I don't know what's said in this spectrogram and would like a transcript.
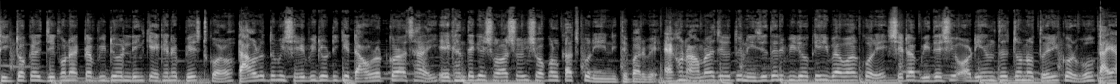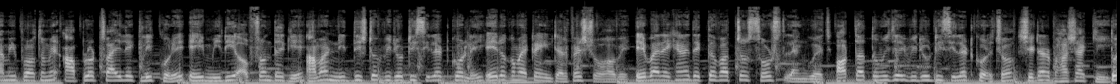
টিকটকের যে কোনো একটা ভিডিওর লিঙ্ক এখানে পেস্ট করো, তাহলে তুমি সেই ভিডিওটিকে ডাউনলোড করা ছাড়াই এখান থেকে সরাসরি সকল কাজ করিয়ে নিতে পারবে। এখন আমরা যেহেতু নিজেদের ভিডিওকেই ব্যবহার করে সেটা বিদেশি অডিয়েন্সদের জন্য তৈরি করব, তাই আমি প্রথমে আপলোড ফাইলে ক্লিক করে এই মিডিয়া অপশন থেকে আমার নির্দিষ্ট ভিডিওটি সিলেক্ট করলেই এইরকম একটা ইন্টারফেস শো হবে। এবার এখানে দেখতে পাচ্ছ সোর্স ল্যাঙ্গুয়েজ অর্থাৎ তুমি যে ভিডিওটি সিলেক্ট করেছ, সেটার ভাষা কি? তো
